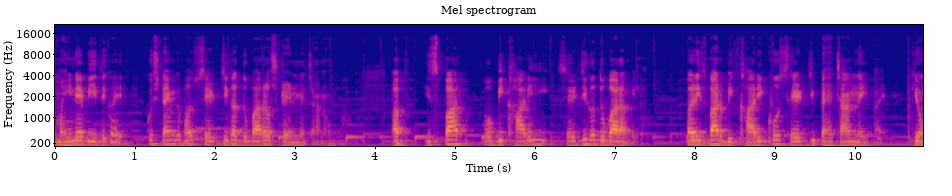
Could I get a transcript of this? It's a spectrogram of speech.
महीने बीत गए। कुछ टाइम के बाद सेठ जी का दोबारा उस ट्रेन में जाना हुआ। अब इस बार वो भिखारी सेठ जी को दोबारा मिला। पर इस बार भिखारी को सेठ जी पहचान नहीं पाए। क्यों?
